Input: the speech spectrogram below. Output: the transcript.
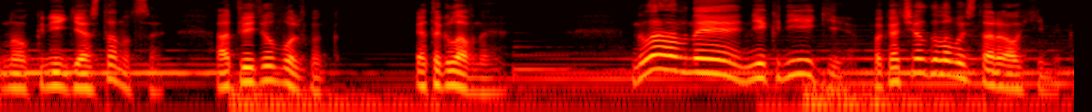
Но книги останутся, ответил Вольфганг. Это главное. Главное не книги, покачал головой старый алхимик,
